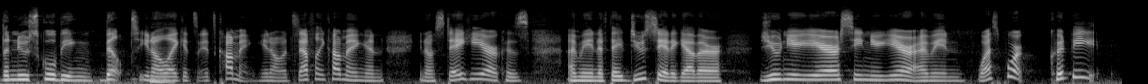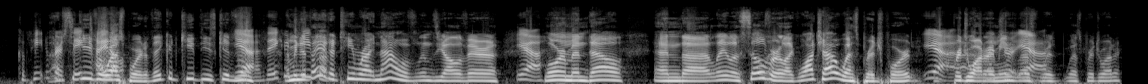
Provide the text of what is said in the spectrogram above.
the new school being built you know Mm-hmm. like it's it's coming you know it's definitely coming and you know stay here because i mean if they do stay together junior year senior year i mean westport could be competing for a That's the state key for title Westport. If they could keep these kids, Yeah, in- they could I mean, if they had a team right now of Lindsay Oliveira, Yeah. Laura Mendel, and uh, Layla Silver, like watch out, West Bridgeport. Yeah, Bridgewater. I mean, Bridger- West, yeah. West Bridgewater.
